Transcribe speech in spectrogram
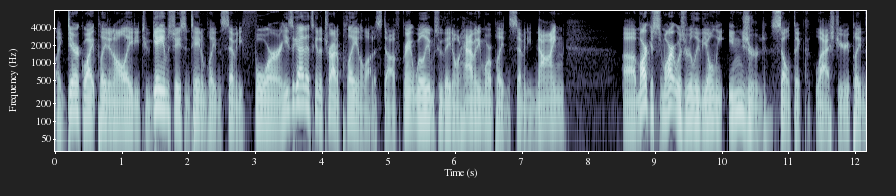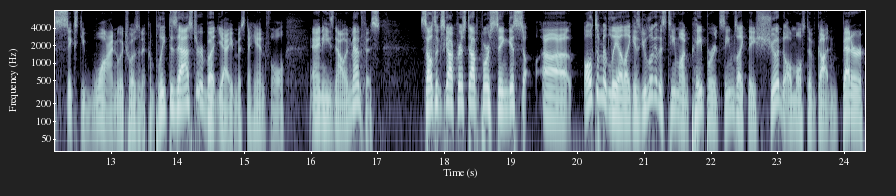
Like Derrick White played in all 82 games. Jayson Tatum played in 74. He's a guy that's going to try to play in a lot of stuff. Grant Williams, who they don't have anymore, played in 79. Uh, Marcus Smart was really the only injured Celtic last year. He played in 61, which wasn't a complete disaster, but yeah, he missed a handful, and he's now in Memphis. Celtics got Kristaps Porzingis. Uh, ultimately, I like as you look at this team on paper, it seems like they should almost have gotten better.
